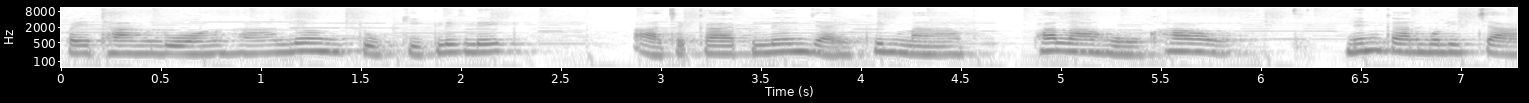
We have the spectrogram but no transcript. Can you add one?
ไปทางดวงนะคะ เรื่องจุกจิกเล็ก ๆ อาจจะกลายเป็นเรื่องใหญ่ขึ้นมาพระราหูเข้า เน้นการบริจาค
